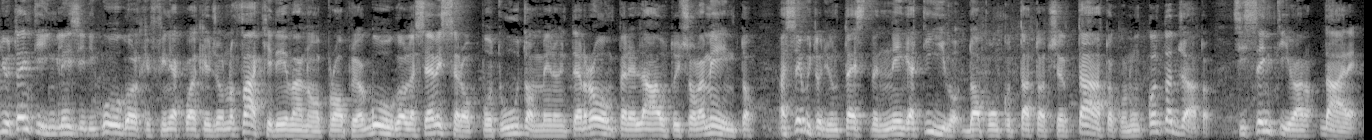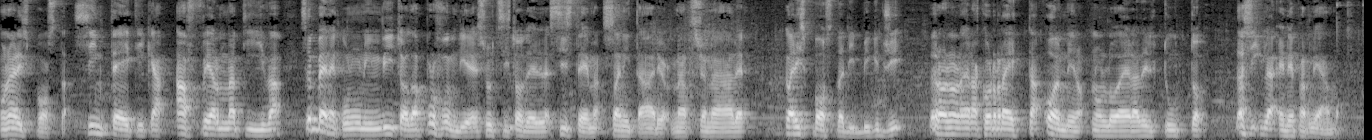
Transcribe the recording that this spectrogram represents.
Gli utenti inglesi di Google, che fino a qualche giorno fa chiedevano proprio a Google se avessero potuto almeno interrompere l'autoisolamento a seguito di un test negativo dopo un contatto accertato con un contagiato, si sentivano dare una risposta sintetica, affermativa, sebbene con un invito ad approfondire sul sito del Sistema Sanitario Nazionale. La risposta di Big G però non era corretta, o almeno non lo era del tutto. La sigla e ne parliamo.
